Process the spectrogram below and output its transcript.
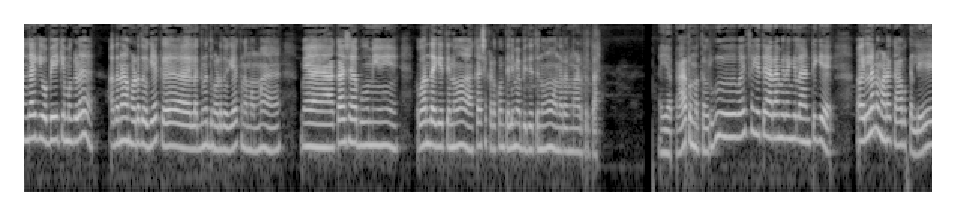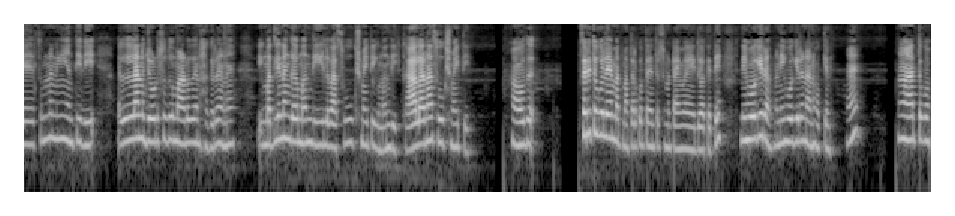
ಹಾಗಾಗಿ ಒಬ್ಬೇಕೆ ಮಗಳು, ಅದನ್ನ ಹೊಡೆದೋಗ್ಯಾಕ, ಲಗ್ನದ ಹೊಡೆದೋಗ್ಯಾಕ ನಮ್ಮಮ್ಮ. ಮೇ ಆಕಾಶ, ಭೂಮಿ ಒಂದಾಗೈತೇನೋ ಆಕಾಶ ಕಡ್ಕೊಂಡು ತಲೆ ಮೇಲೆ ಬಿದ್ದೈತೇನೋ ಅನ್ನೋರಂಗೆ ಮಾಡ್ತಿರ್ತಾ. ಅಯ್ಯ ಪಾಪ ಮತ್ತು ಅವ್ರಿಗೂ ವಯಸ್ಸಾಗೈತೆ ಆರಾಮಿರಂಗಿಲ್ಲ ಆಂಟಿಗೆ. ಎಲ್ಲನೂ ಮಾಡಕ್ಕೆ ಆಗ್ಬೇಕಲ್ಲೇ ಸುಮ್ಮನೆ ನೀ ಅಂತೀವಿ ಎಲ್ಲನೂ ಜೋಡಿಸೋದು ಮಾಡೋದೇನು ಹಗರನ. ಈಗ ಮೊದ್ಲಿನಂಗೆ ಮಂದಿ, ಇಲ್ವಾ ಸೂಕ್ಷ್ಮ ಐತಿ ಈಗ ಮಂದಿ, ಕಾಲನ ಸೂಕ್ಷ್ಮ ಐತಿ. ಹೌದು. ಸರಿ ತಗೋಲೇ, ಮತ್ತೆ ಮಾತಾಡ್ಕೊತಾನೆ ಸುಮ್ಮನೆ ಟೈಮ್ ಇದು ಆಕೈತಿ. ನೀವು ಹೋಗಿರ, ಮನೆಗೆ ಹೋಗಿರ, ನಾನು ಹೋಗ್ತೀನಿ. ಹಾಂ? ಹ್ಞೂ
